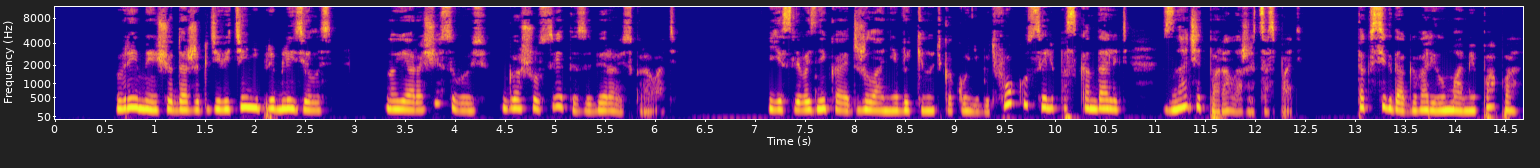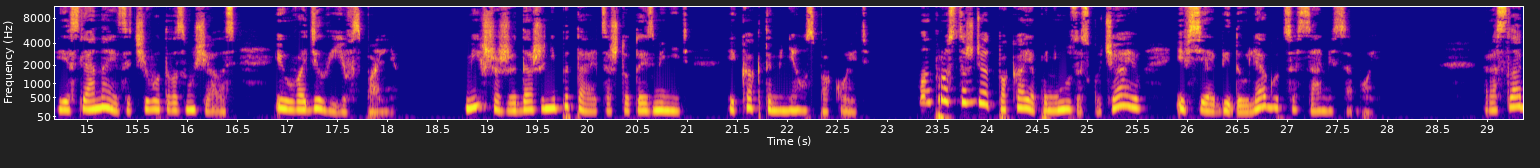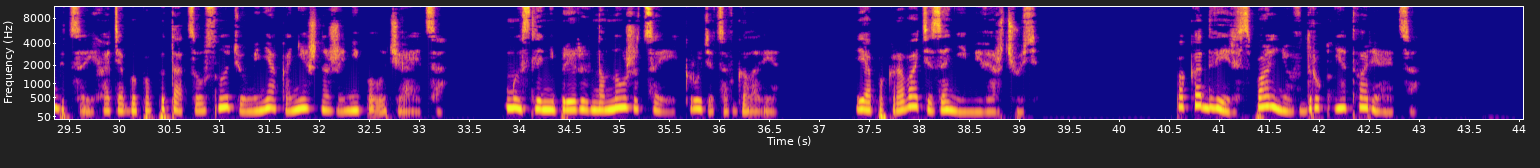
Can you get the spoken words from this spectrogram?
Время еще даже к девяти не приблизилось, но я расчесываюсь, гашу свет и забираюсь в кровать. Если возникает желание выкинуть какой-нибудь фокус или поскандалить, значит, пора ложиться спать. Так всегда говорил маме папа, если она из-за чего-то возмущалась, и уводил ее в спальню. Миша же даже не пытается что-то изменить и как-то меня успокоить. Он просто ждет, пока я по нему заскучаю, и все обиды улягутся сами собой. Расслабиться и хотя бы попытаться уснуть у меня, конечно же, не получается. Мысли непрерывно множатся и крутятся в голове. Я по кровати за ними верчусь. Пока дверь в спальню вдруг не отворяется.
